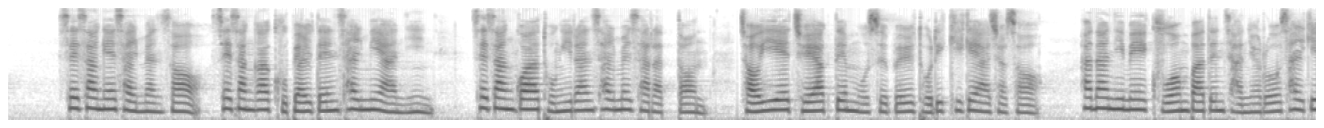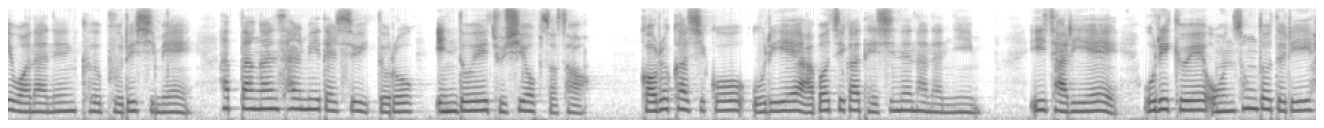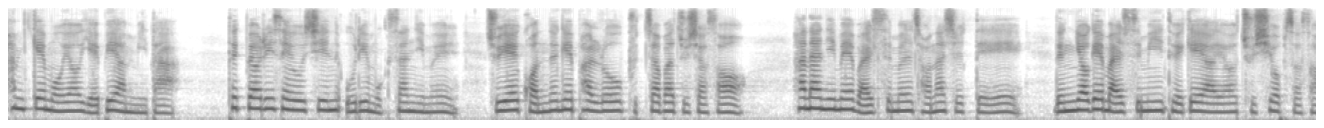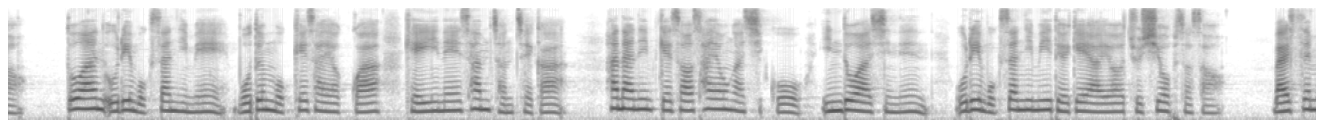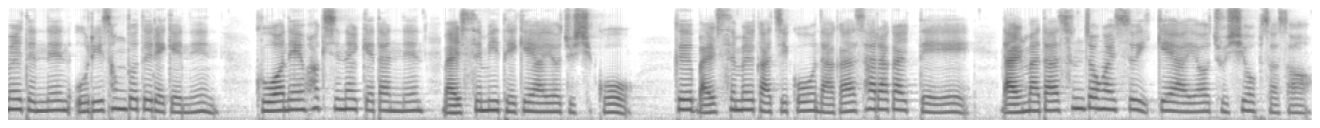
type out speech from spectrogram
세상에 살면서 세상과 구별된 삶이 아닌 세상과 동일한 삶을 살았던 저희의 죄악된 모습을 돌이키게 하셔서 하나님의 구원받은 자녀로 살기 원하는 그 부르심에 합당한 삶이 될 수 있도록 인도해 주시옵소서. 거룩하시고 우리의 아버지가 되시는 하나님, 이 자리에 우리 교회 온 성도들이 함께 모여 예배합니다. 특별히 세우신 우리 목사님을 주의 권능의 팔로 붙잡아 주셔서 하나님의 말씀을 전하실 때에 능력의 말씀이 되게 하여 주시옵소서. 또한 우리 목사님의 모든 목회 사역과 개인의 삶 전체가 하나님께서 사용하시고 인도하시는 우리 목사님이 되게 하여 주시옵소서. 말씀을 듣는 우리 성도들에게는 구원의 확신을 깨닫는 말씀이 되게 하여 주시고 그 말씀을 가지고 나가 살아갈 때에 날마다 순종할 수 있게 하여 주시옵소서.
